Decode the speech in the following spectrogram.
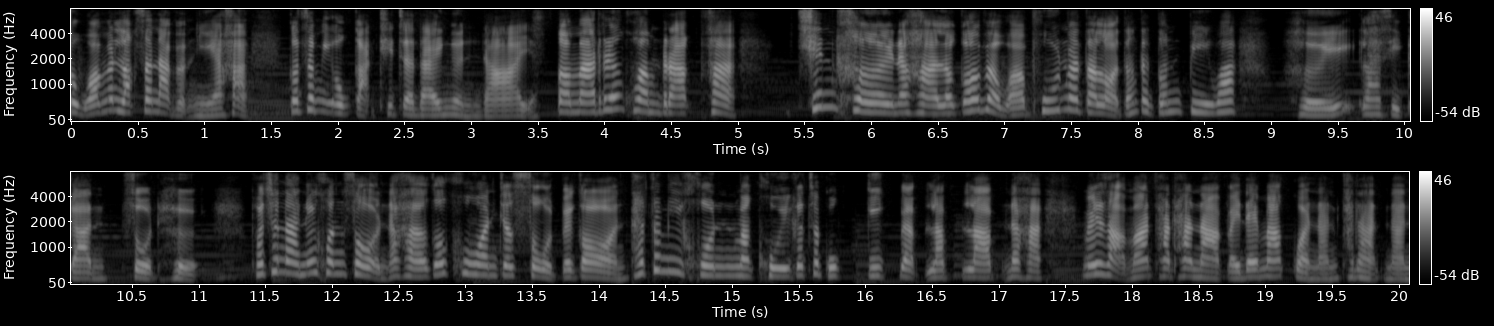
รุปว่ามันลักษณะแบบนี้ค่ะ ก็จะมีโอกาสที่จะได้เงินได้ ต่อมาเรื่องความรักค่ะ เช่นเคยนะคะ แล้วก็แบบว่าพูดมาตลอดตั้งแต่ต้นปีว่าเฮ้ยราศีกันโสดเหอะ เพราะฉะนั้นนี่คนโสดนะคะ ก็ควรจะโสดไปก่อน ถ้าจะมีคนมาคุยก็จะกุ๊กกิ๊กแบบลับๆนะคะ ไม่สามารถพัฒนาไปได้มากกว่านั้นขนาดนั้น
